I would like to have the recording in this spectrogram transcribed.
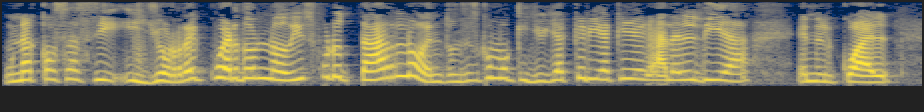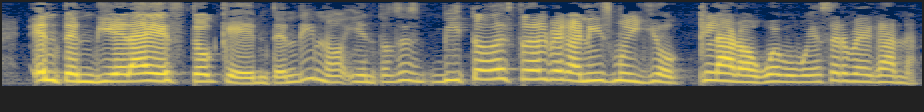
una cosa así. Y yo recuerdo no disfrutarlo. Entonces como que yo ya quería que llegara el día en el cual entendiera esto que entendí, ¿no? Y entonces vi todo esto del veganismo y yo, claro, a huevo, voy a ser vegana.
